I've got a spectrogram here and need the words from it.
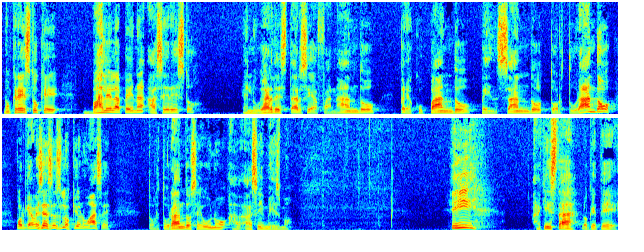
¿No crees tú que vale la pena hacer esto? en lugar de estarse afanando, preocupando, pensando, torturando, porque a veces es lo que uno hace, torturándose uno a, sí mismo. Y aquí está lo que te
